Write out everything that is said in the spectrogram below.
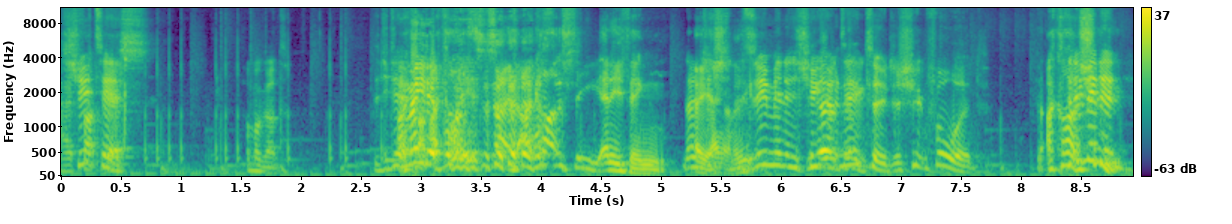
Hey, Shoot fuck it. this. Oh my god. Did you do I it? made it, I boys. can't, I can't see anything. No, Wait, just on. zoom in and shoot You your don't thing. need to. Just shoot forward. I can't Zoom shoot. in.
